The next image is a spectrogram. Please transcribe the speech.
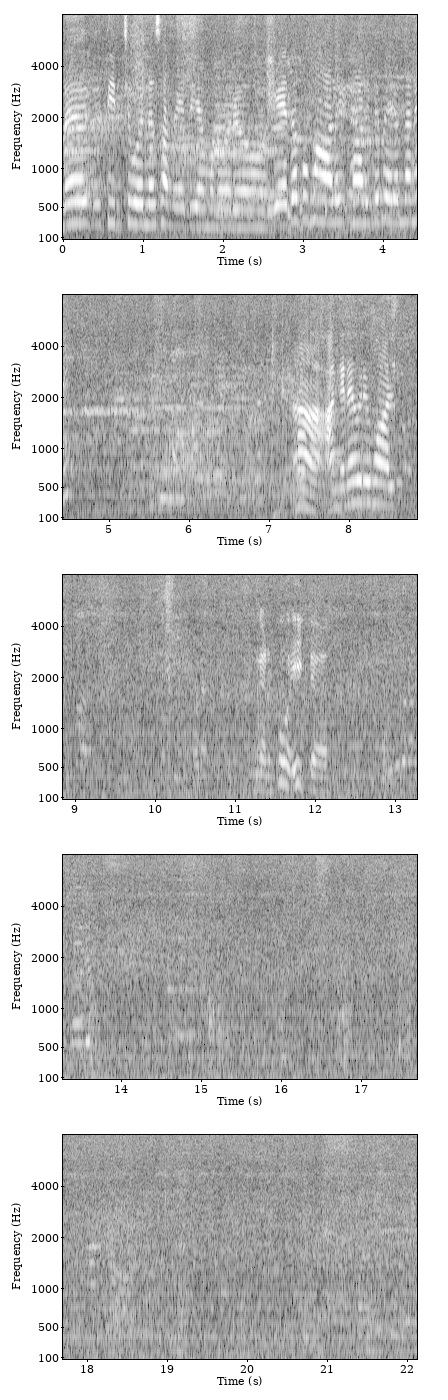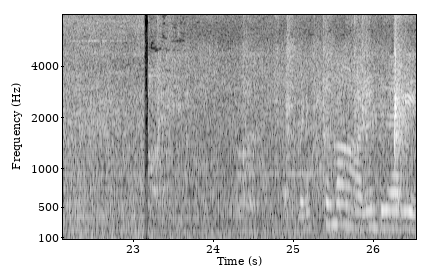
നമ്മൾ തിരിച്ചു പോകുന്ന സമയത്ത് നമ്മൾ ഓരോ ഏതാ ഇപ്പൊ മാൾ? മാളിന്റെ പേരെന്താണ്? ആ അങ്ങനെ ഒരു മാൾ പോയിട്ടോ. ഇവിടെയൊക്കെ മാളുണ്ട് അറിയേ.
